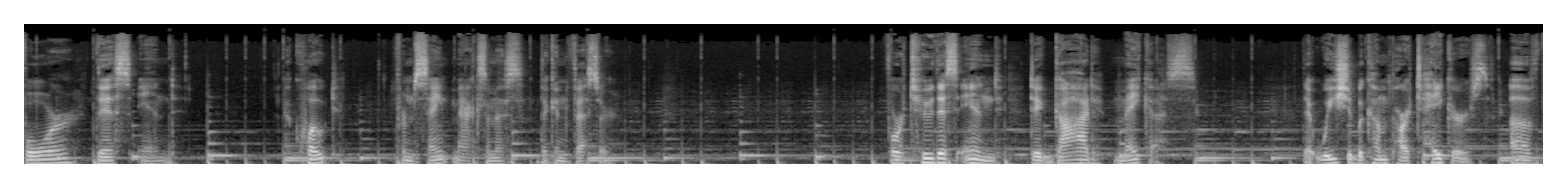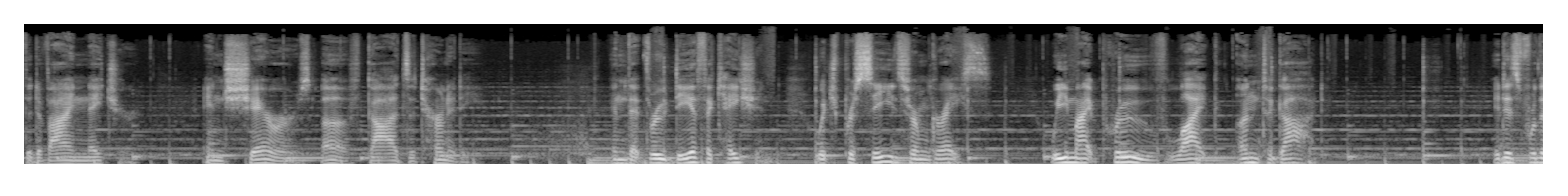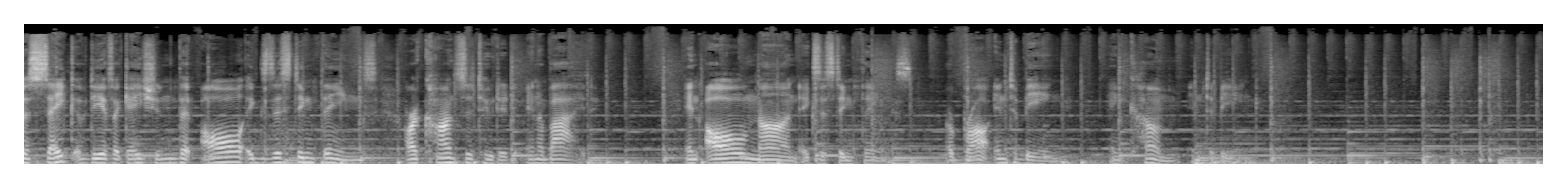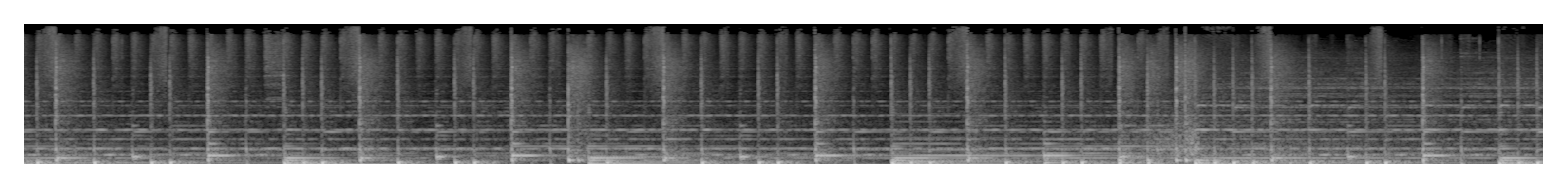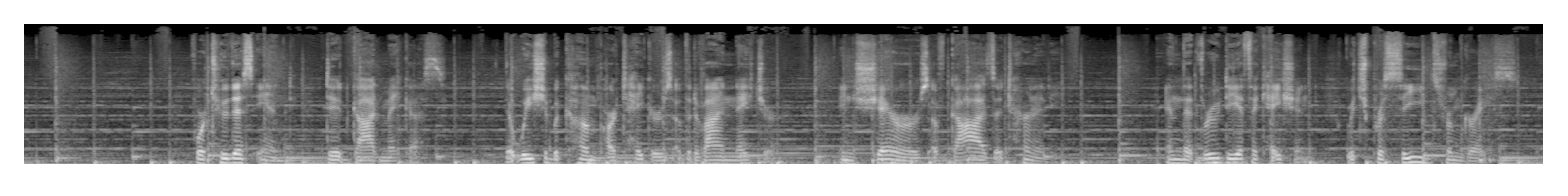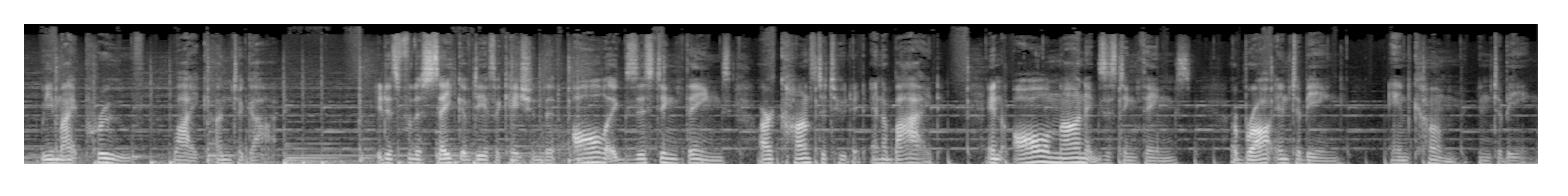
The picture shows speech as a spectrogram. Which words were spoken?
For this end. A quote from St. Maximus the Confessor. For to this end did God make us, that we should become partakers of the divine nature and sharers of God's eternity, and that through deification, which proceeds from grace, we might prove like unto God. It is for the sake of deification that all existing things are constituted and abide, and all non existing things are brought into being and come into being. For to this end did God make us, that we should become partakers of the divine nature and sharers of God's eternity, and that through deification, which proceeds from grace, we might prove like unto God. It is for the sake of deification that all existing things are constituted and abide, and all non existing things are brought into being and come into being.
